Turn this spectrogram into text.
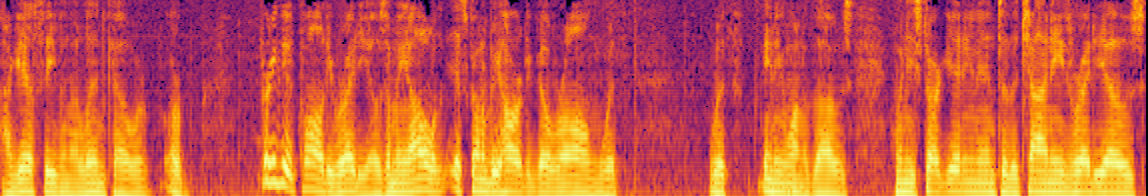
I guess even Alinco are, are pretty good quality radios. I mean, all of, it's going to be hard to go wrong with with any one of those. When you start getting into the Chinese radios,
